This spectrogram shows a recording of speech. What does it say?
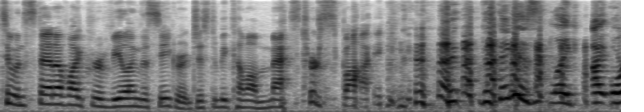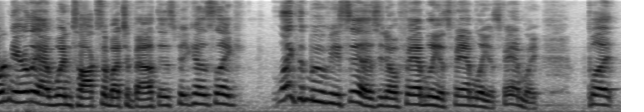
to instead of like revealing the secret, just to become a master spy. the thing is, like, I ordinarily I wouldn't talk so much about this because, like, like the movie says, you know, family is family is family, but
